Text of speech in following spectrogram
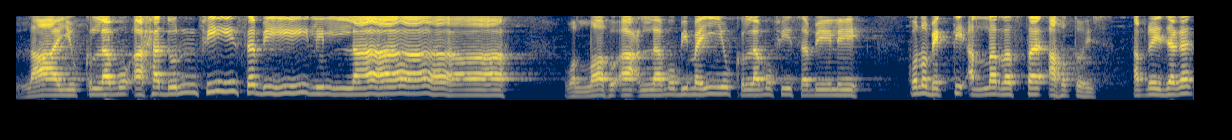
لا يكلم أحد في سبيل الله والله أعلم بمن يكلم في سبيله কোন ব্যক্তি আল্লাহর রাস্তায় আহত হয়েছে আপনি এই জায়গায়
